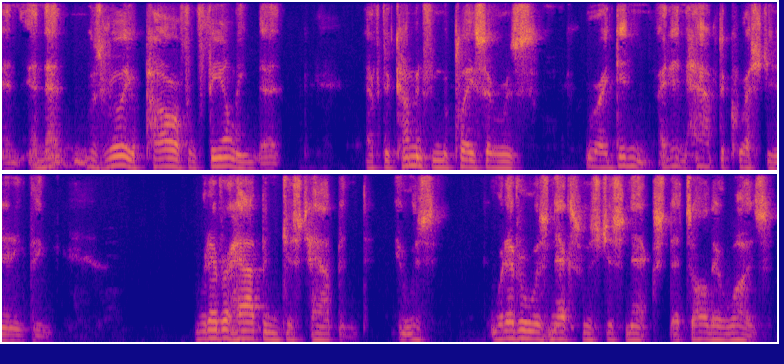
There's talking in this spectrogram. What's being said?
And and that was really a powerful feeling that after coming from the place that was where I didn't I didn't have to question anything. Whatever happened just happened. It was whatever was next was just next. That's all there was.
